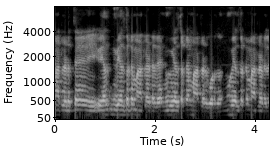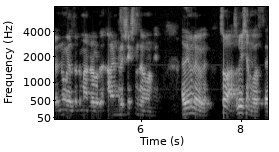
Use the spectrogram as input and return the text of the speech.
మాట్లాడితే నువ్వు వీళ్ళతో మాట్లాడాలి నువ్వు వీళ్ళతో మాట్లాడకూడదు నువ్వు వీళ్ళతో మాట్లాడాలి నువ్వు వీళ్ళతో మాట్లాడకూడదు అలాంటి రెస్ట్రిక్షన్స్ ఏమైనా ఉన్నాయి? అదేమి లేవు. సో అసలు విషయానికి వస్తే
